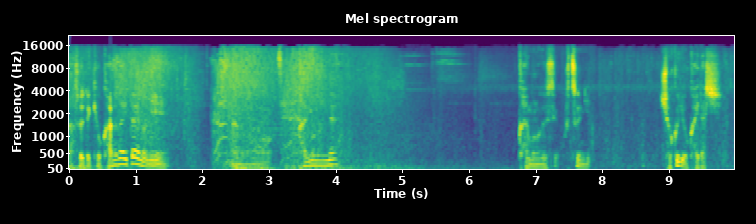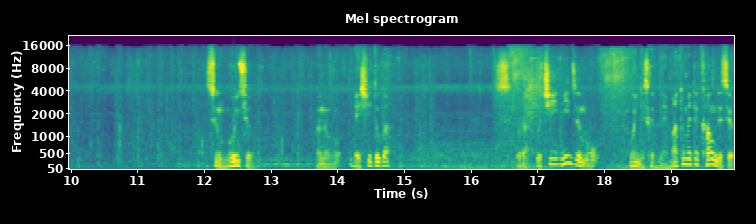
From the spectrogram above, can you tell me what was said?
あそれで今日体痛いのにあの買い物にね。買い物ですよ。普通に。食料買い出し。すんごいんですよ。あのレシートが。ほらうち人数も多いんですけどねまとめて買うんですよ。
